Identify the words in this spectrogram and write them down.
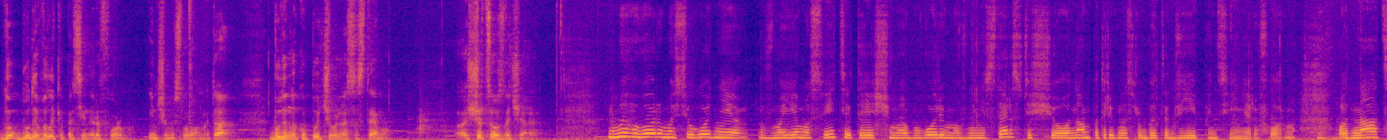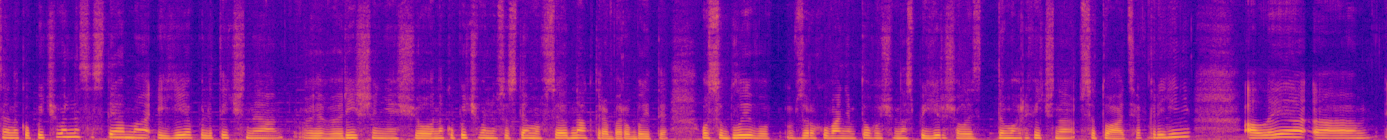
ну, буде велика пенсійна реформа, іншими словами, та буде накопичувальна система. Е, Що це означає? Ну, Ми говоримо сьогодні в моєму світі, те, що ми обговорюємо в міністерстві, що нам потрібно зробити дві пенсійні реформи. Одна це накопичувальна система, і є політичне е, рішення, що накопичувальну систему все однак треба робити, особливо з урахуванням того, що в нас погіршилась демографічна ситуація в країні, але е,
